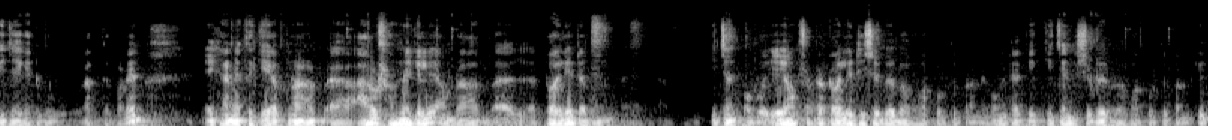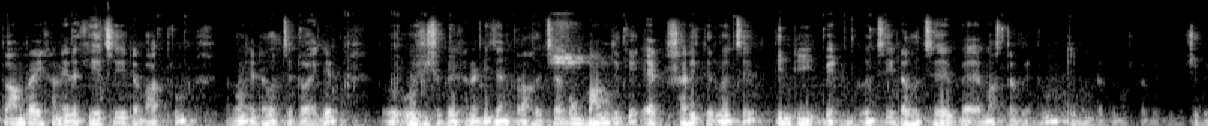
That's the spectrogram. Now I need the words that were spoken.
এই জায়গাটুকু রাখতে পারেন। এখানে থেকে আপনার আহ, আরও সামনে গেলে আমরা টয়লেট এবং কিচেন পাবো। এই অংশটা টয়লেট হিসেবে ব্যবহার করতে পারেন এবং এটাকে কিচেন হিসেবে ব্যবহার করতে পারেন। কিন্তু আমরা এখানে দেখিয়েছি এটা বাথরুম এবং এটা হচ্ছে টয়লেট। তো ওই হিসেবে এখানে ডিজাইন করা হয়েছে এবং বাম দিকে এক সারিতে রয়েছে তিনটি বেডরুম রয়েছে। এটা হচ্ছে মাস্টার বেডরুম। এই রুমটাকে মাস্টার বেডরুম হিসেবে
